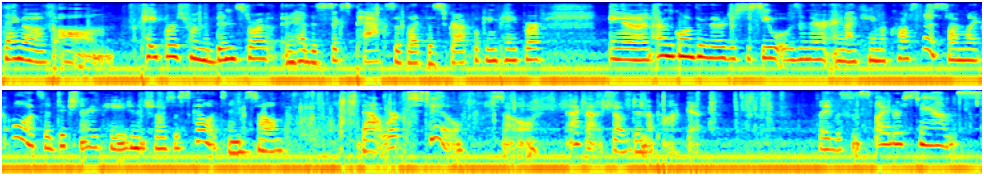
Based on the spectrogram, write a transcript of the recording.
thing of um, papers from the bin store. It had the six packs of like the scrapbooking paper. And I was going through there just to see what was in there and I came across this. So I'm like, oh, it's a dictionary page and it shows a skeleton. So that works too. So that got shoved in the pocket. Played with some spider stamps,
